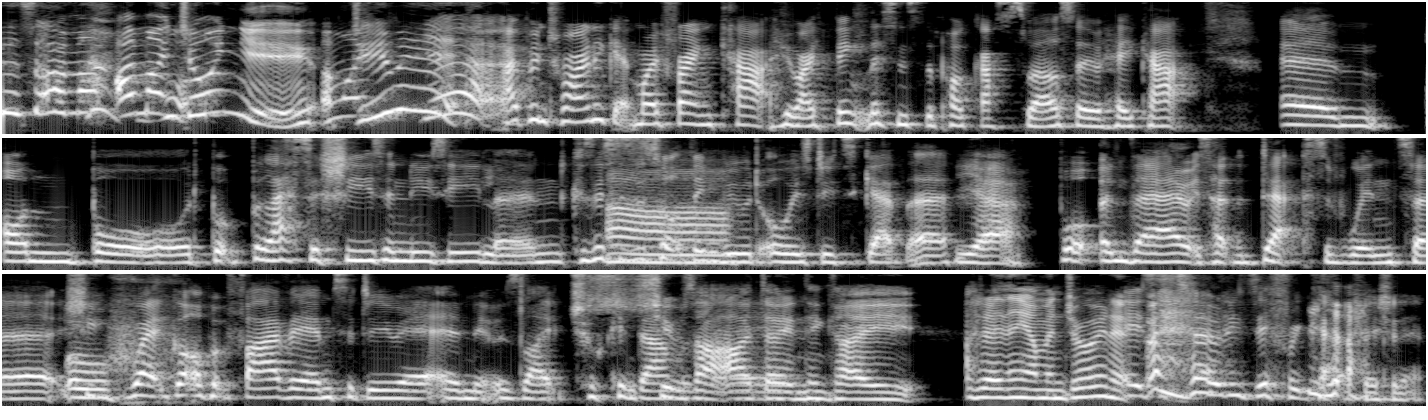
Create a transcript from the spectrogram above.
I might, I might join you. I might, Do it. Yeah. I've been trying to get my friend Kat, who I think listens to the podcast as well. So hey, Kat, um, on board. But bless her, she's in New Zealand because this is the sort of thing Ah. we would always do together. yeah. But and there, it's like the depths of winter. She went, got up at five a.m. to do it, and it was like chucking down. She was like, I don't think I, I don't think I'm enjoying it. it's a totally different kettle Yeah. of fish in it.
